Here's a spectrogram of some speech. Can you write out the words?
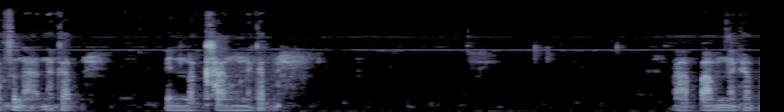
ลักษณะนะครับ เป็นระฆังนะครับอาปั๊มนะครับ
